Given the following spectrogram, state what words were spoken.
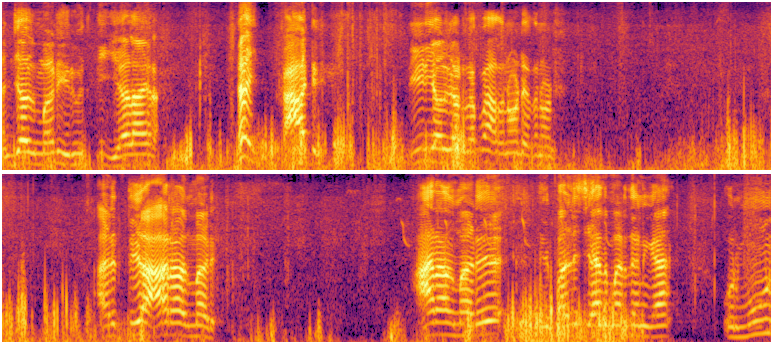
அஞ்சாவது மாடு இருபத்தி ஏழாயிரம். ஏய் காட்டு. வீடியோவில் காட்டுறப்ப அதனோட எதனோட அடுத்து ஆறாவது மாடு. ஆறாவது மாடு இது பல்லு சேத மாடு தானுங்க. ஒரு மூணு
